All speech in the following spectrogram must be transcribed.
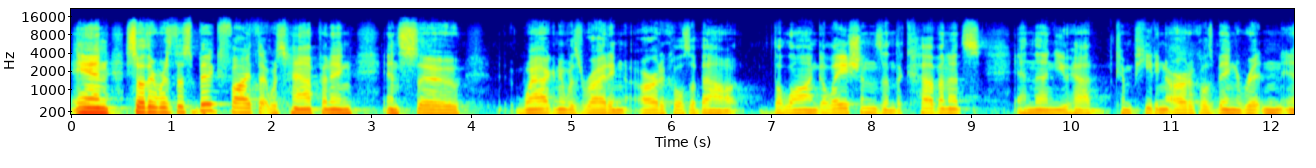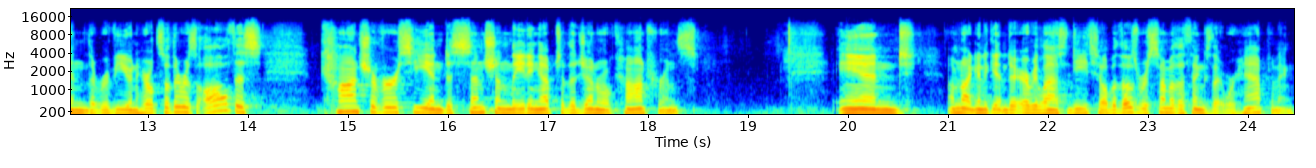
And so there was this big fight that was happening. And so Waggoner was writing articles about the law in Galatians and the covenants. And then you had competing articles being written in the Review and Herald. So there was all this controversy and dissension leading up to the General Conference. And I'm not going to get into every last detail, but those were some of the things that were happening.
